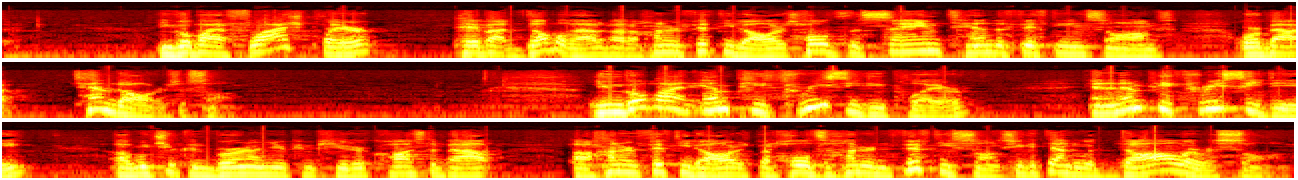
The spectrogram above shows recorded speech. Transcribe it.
You can go buy a flash player, pay about double that, about $150, holds the same 10 to 15 songs, or about $10 a song. You can go buy an MP3 CD player, and an MP3 CD, uh, which you can burn on your computer, costs about $150 but holds 150 songs. So you get down to a dollar a song.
